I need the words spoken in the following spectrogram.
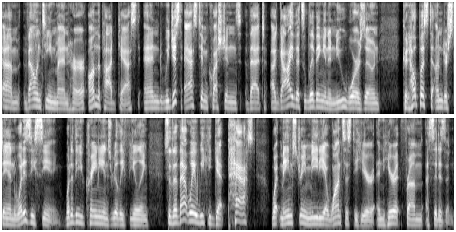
um, Valentin Manher on the podcast, and we just asked him questions that a guy that's living in a new war zone could help us to understand what is he seeing what are the ukrainians really feeling so that that way we could get past what mainstream media wants us to hear and hear it from a citizen.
